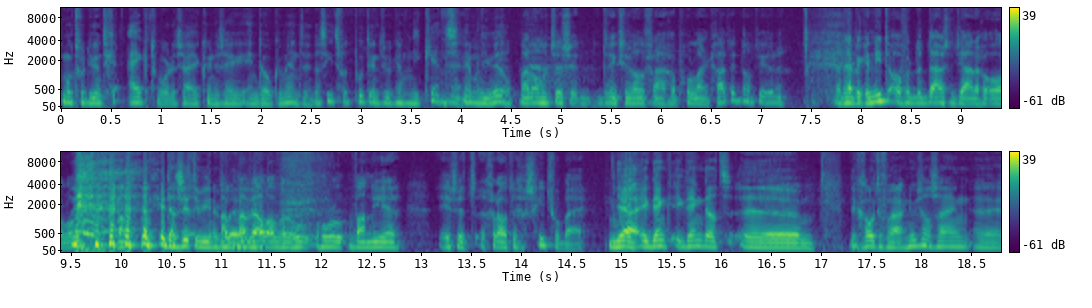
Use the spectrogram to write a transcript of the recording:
moet voortdurend geëikt worden, zou je kunnen zeggen, in documenten. Dat is iets wat Poetin natuurlijk helemaal niet kent, nee. helemaal niet wil. Maar ondertussen dringt zich wel de vraag op hoe lang gaat dit nog duren? Dan heb ik het niet over de duizendjarige oorlog. want, nee, daar zitten we hier nog maar, maar wel over hoe, hoe, wanneer is het grote geschied voorbij. Ja, ik denk, ik denk dat uh, de grote vraag nu zal zijn, uh,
